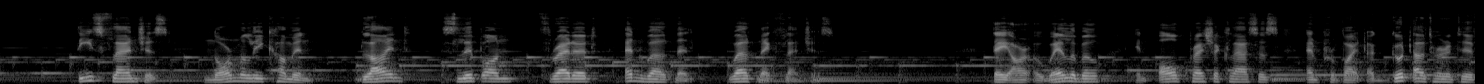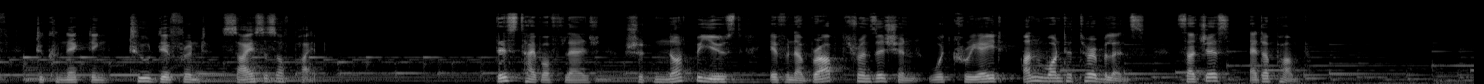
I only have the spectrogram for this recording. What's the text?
These flanges normally come in blind, slip-on, threaded and weld neck, weld neck flanges. They are available in all pressure classes and provide a good alternative to connecting two different sizes of pipe. This type of flange should not be used if an abrupt transition would create unwanted turbulence, such as at a pump.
